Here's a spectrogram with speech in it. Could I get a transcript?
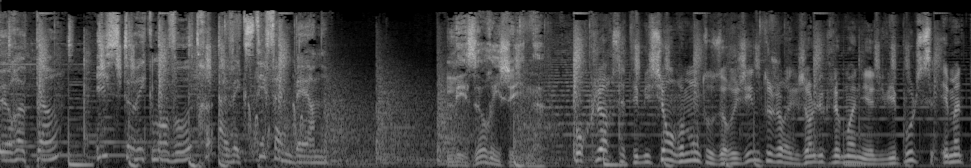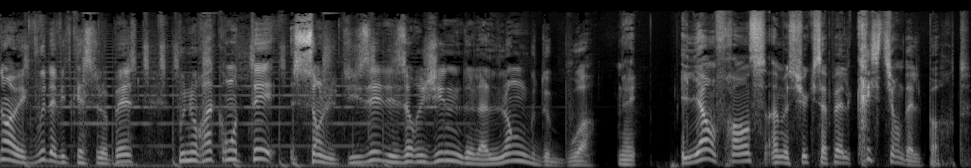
Europe 1, historiquement vôtre avec Stéphane Bern. Les origines. Pour clore cette émission, on remonte aux origines, toujours avec Jean-Luc Lemoyne et Olivier Pouls. Et maintenant, avec vous, David Castelopez, vous nous racontez, sans l'utiliser, les origines de la langue de bois. Oui. Il y a en France un monsieur qui s'appelle Christian Delporte,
